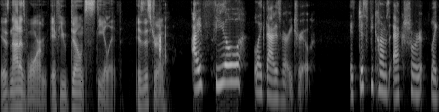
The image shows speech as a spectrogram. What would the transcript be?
is not as warm if you don't steal it. Is this true? I feel like that is very true. It just becomes extra like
